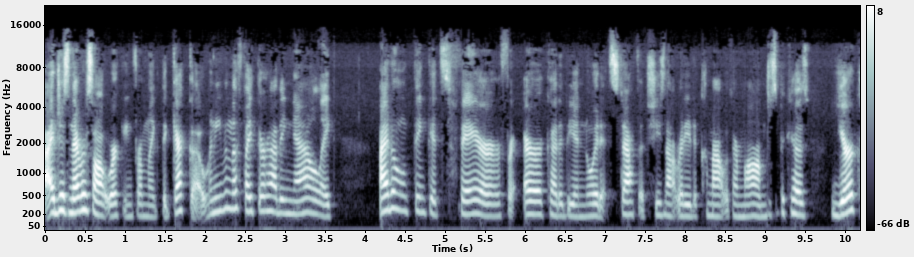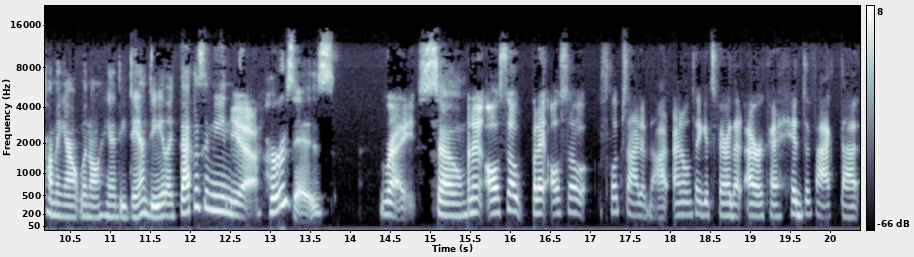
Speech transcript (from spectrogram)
I just never saw it working from like the get go, and even the fight they're having now, like I don't think it's fair for Erika to be annoyed at Steph that she's not ready to come out with her mom just because you're coming out when all handy dandy. Like that doesn't mean yeah hers is. Right. So And I also but I also flip side of that, I don't think it's fair that Erika hid the fact that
